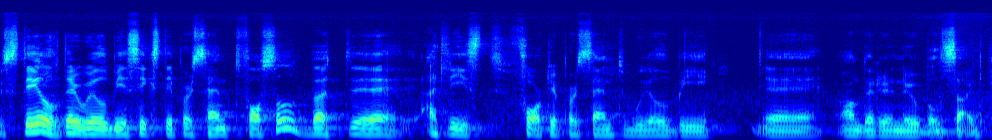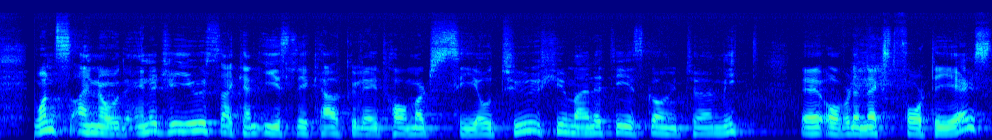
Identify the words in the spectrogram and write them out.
still there will be 60% fossil, but uh, at least 40% will be uh, on the renewable side. Once I know the energy use, I can easily calculate how much CO2 humanity is going to emit uh, over the next 40 years.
